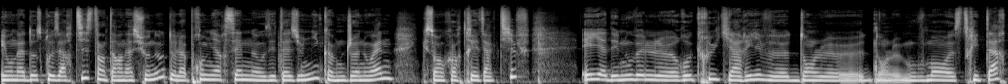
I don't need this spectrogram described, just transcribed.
Et on a d'autres artistes internationaux de la première scène aux États-Unis, comme John Wayne, qui sont encore très actifs. Et il y a des nouvelles recrues qui arrivent dans le, dans le mouvement street art,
